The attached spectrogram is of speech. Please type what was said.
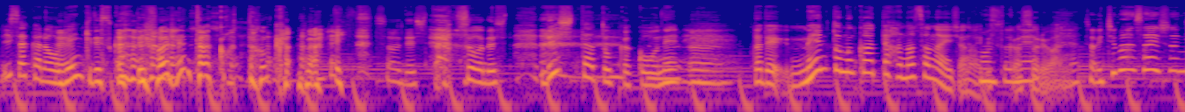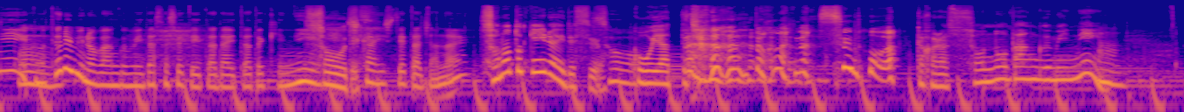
リサからお元気ですかって言われたことがない。そうでした。そうでした。でしたとかこうね、うんだって面と向かって話さないじゃないですか、ね。それはね。そう一番最初に、うん。このテレビの番組出させていただいた時にそうです。司会してたじゃない？その時以来ですよ。そう。こうやってちゃんと話すのは。だからその番組にうん。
